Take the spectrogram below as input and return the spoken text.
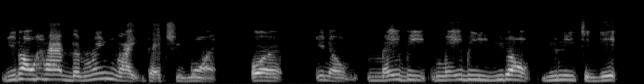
you don't have the ring light that you want, or you know maybe maybe you don't you need to get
